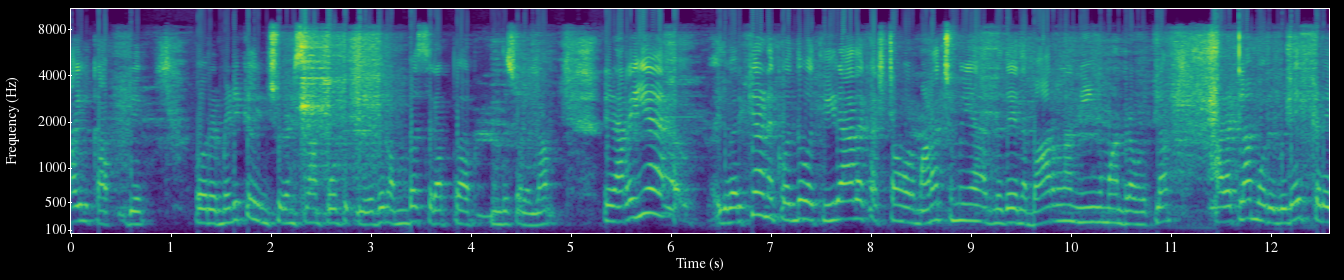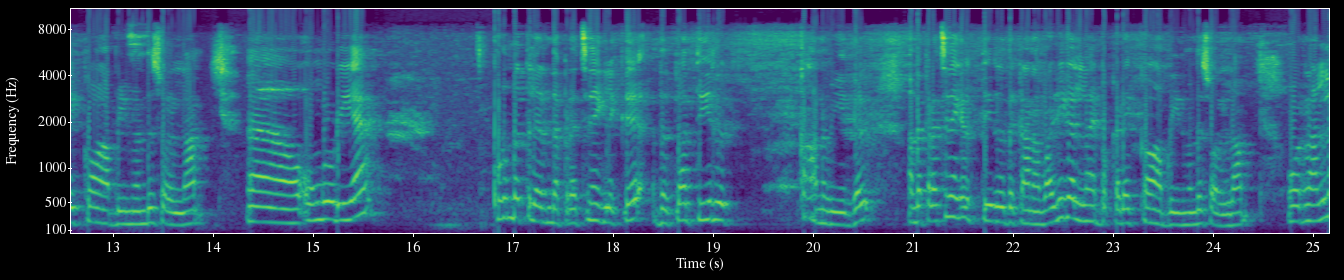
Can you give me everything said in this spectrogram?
ஆயுள் காப்பீடு ஒரு மெடிக்கல் இன்சூரன்ஸ்லாம் போட்டுக்கொள்வது ரொம்ப சிறப்பு அப்படின்னு வந்து சொல்லலாம். நிறைய இது வரைக்கும் எனக்கு வந்து ஒரு தீராத கஷ்டம் ஒரு மனச்சுமையாக இருந்தது. இந்த பாரம்லாம் நீங்குமான்றவங்களுக்குலாம் அதுக்கெல்லாம் ஒரு விடை கிடைக்கும் அப்படின்னு வந்து சொல்லலாம். உங்களுடைய குடும்பத்தில் இருந்த பிரச்சனைகளுக்கு அதற்கெல்லாம் தீர்வு காணுவீர்கள். அந்த பிரச்சனைகள் தீர்றதுக்கான வழிகள்லாம் இப்போ கிடைக்கும் அப்படின்னு வந்து சொல்லலாம். ஒரு நல்ல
